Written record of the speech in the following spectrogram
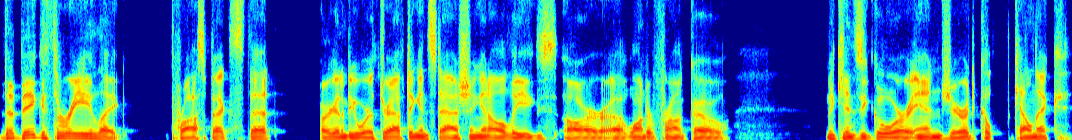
the big three like prospects that are going to be worth drafting and stashing in all leagues are uh, Wander Franco, Mackenzie Gore, and Jarred Kelenic.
